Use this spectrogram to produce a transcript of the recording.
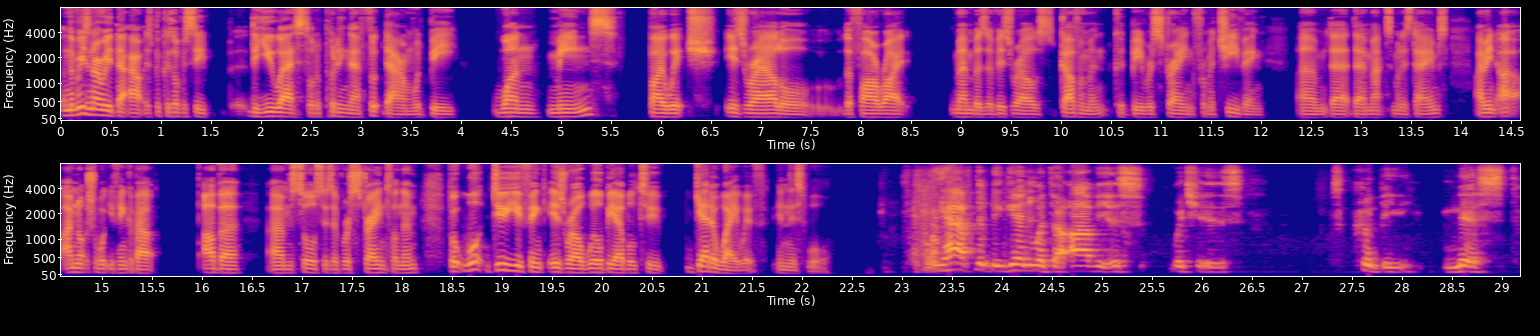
And the reason I read that out is because obviously the US sort of putting their foot down would be one means by which Israel or the far right members of Israel's government could be restrained from achieving um, their, their maximalist aims. I mean, I, am not sure what you think about other um, sources of restraint on them, but what do you think Israel will be able to get away with in this war? We have to begin with the obvious, which is could be missed,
